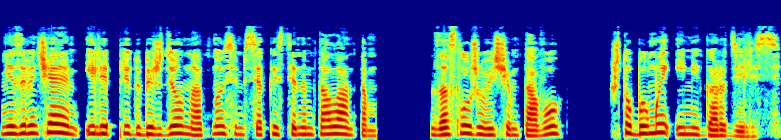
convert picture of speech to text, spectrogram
Не замечаем или предубежденно относимся к истинным талантам, заслуживающим того, чтобы мы ими гордились.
